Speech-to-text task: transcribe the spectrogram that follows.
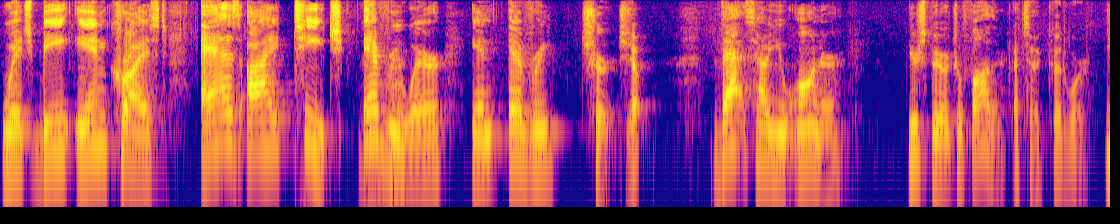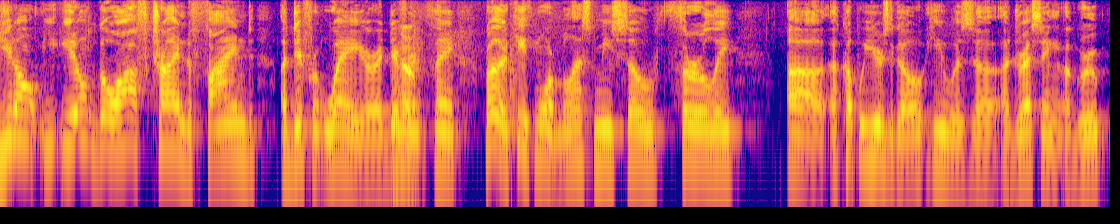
which be in Christ, as I teach mm-hmm. everywhere in every church. Yep. That's how you honor your spiritual father. That's a good word. You don't you don't go off trying to find a different way or a different No. thing. Brother Keith Moore blessed me so thoroughly. Uh, a couple years ago, he was uh, addressing a group,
